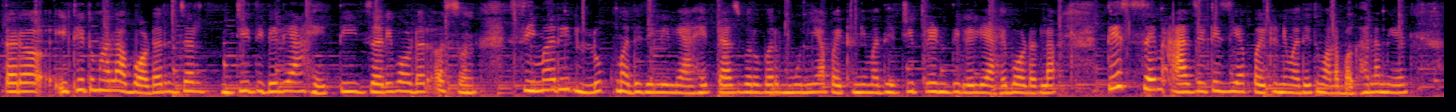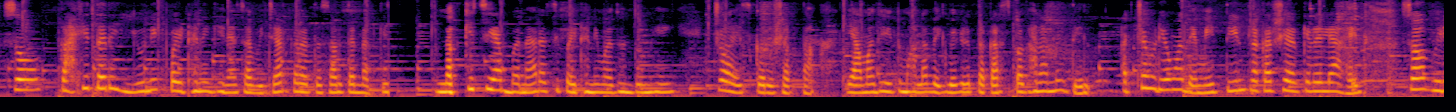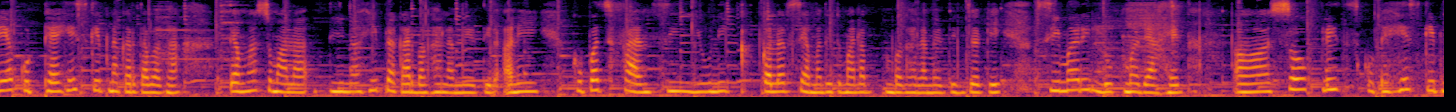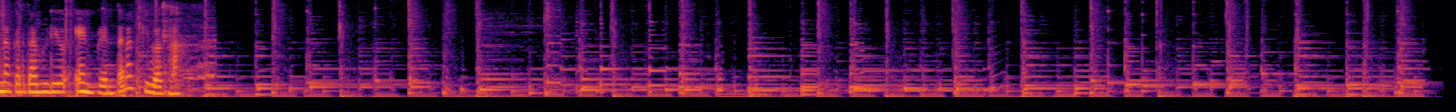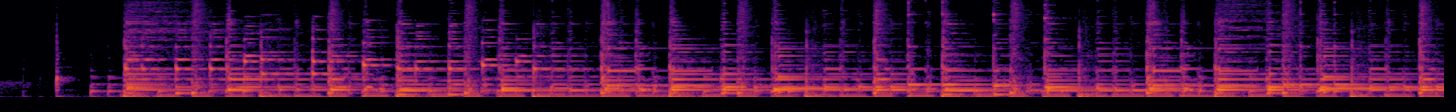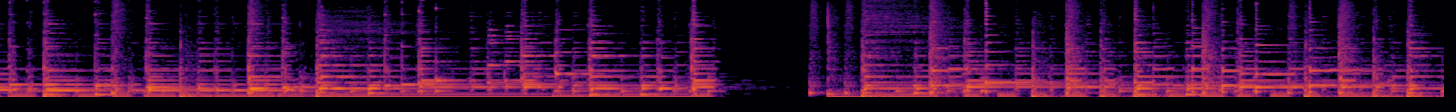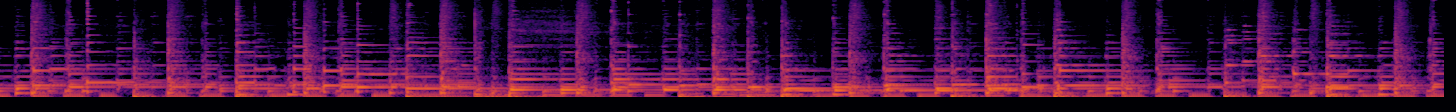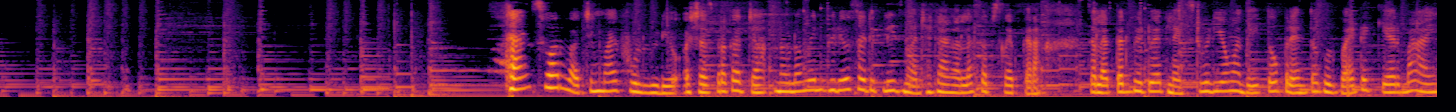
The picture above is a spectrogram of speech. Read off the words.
तर इथे तुम्हाला बॉर्डर जर जी दिलेली आहे ती जरी बॉर्डर असून सिमरी लुकमध्ये दिलेली आहे त्याचबरोबर मुनिया पैठणीमध्ये जी प्रिंट दिलेली आहे बॉर्डरला तीच सेम ॲज इट इज या पैठणीमध्ये तुम्हाला बघायला मिळेल. सो काहीतरी युनिक पैठणी घेण्याचा विचार करत असाल तर नक्कीच नक्कीच या बनारसी पैठणीमधून तुम्ही चॉईस करू शकता. यामध्ये तुम्हाला वेगवेगळे प्रकार्स बघायला मिळतील. आजच्या व्हिडिओमध्ये मी तीन प्रकार शेअर केलेले आहेत. सो व्हिडिओ कुठेही स्किप न करता बघा. तेव्हाच तुम्हाला तीनही प्रकार बघायला मिळतील. आणि खूपच फॅन्सी युनिक कलर्स यामध्ये तुम्हाला बघायला मिळतील जे की सिमरी लुकमध्ये आहेत. सो प्लीज कुठेही स्किप न करता व्हिडिओ एंडपर्यंत नक्की बघा. Thanks for watching my full video अशाच प्रकारच्या नवनवीन व्हिडिओसाठी प्लीज माझ्या चॅनलला सबस्क्राईब करा. चला तर भेटूयात नेक्स्ट व्हिडिओमध्ये तोपर्यंत good bye take care bye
